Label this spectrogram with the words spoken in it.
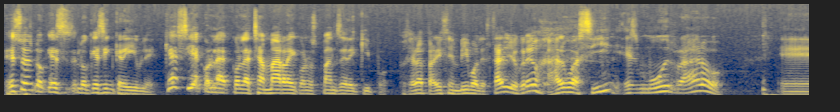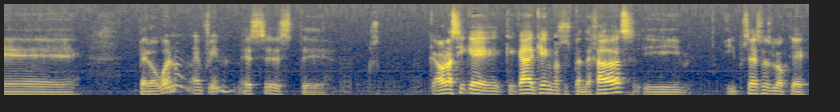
eso es lo que es, lo que es increíble. ¿Qué hacía con la, con la chamarra y con los pants del equipo? Pues era para irse en vivo al estadio, yo creo. Algo así, es muy raro. Eh, pero bueno, en fin, es este. Pues, ahora sí que, que, cada quien con sus pendejadas y, y, pues eso es lo que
